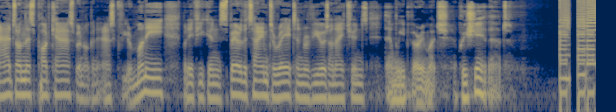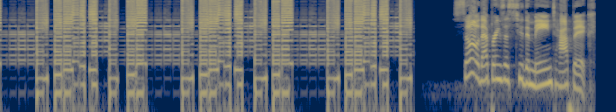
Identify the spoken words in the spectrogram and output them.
ads on this podcast. We're not going to ask for your money, but if you can spare the time to rate and review us on iTunes, then we'd very much appreciate that. So that brings us to the main topic.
